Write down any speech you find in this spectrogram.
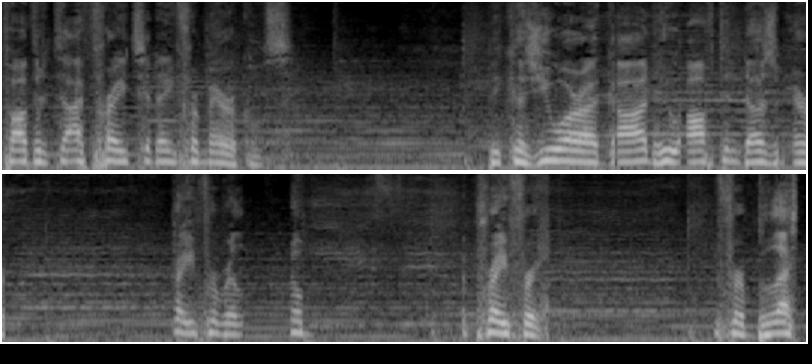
Father, I pray today for miracles. because you are a God who often does miracles. Pray for rel- pray for for blessing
